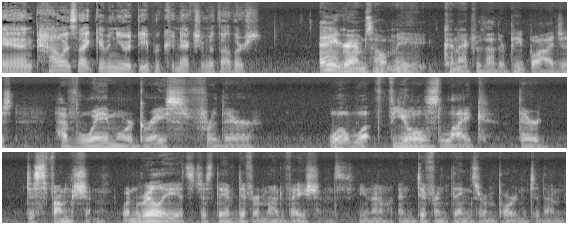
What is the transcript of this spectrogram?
And how has that given you a deeper connection with others? Enneagrams help me connect with other people. I just have way more grace for their, well, what feels like their dysfunction when really it's just they have different motivations, you know, and different things are important to them.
